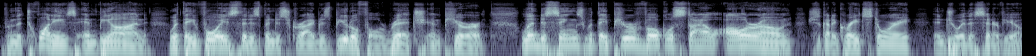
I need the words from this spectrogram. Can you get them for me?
from the 20s and beyond, with a voice that has been described as beautiful, rich, rich and pure. Linda sings with a pure vocal style all her own. She's got a great story. Enjoy this interview.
